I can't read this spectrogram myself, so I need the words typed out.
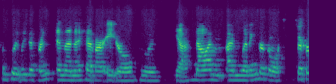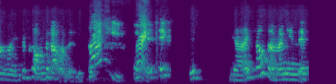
completely different. And then I have our eight-year-old who is yeah. Now I'm I'm letting her go to her room to calm down. And right, right. It takes yeah, I tell them. I mean, it's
